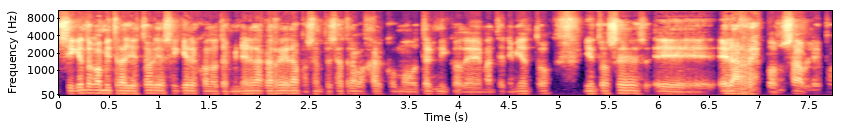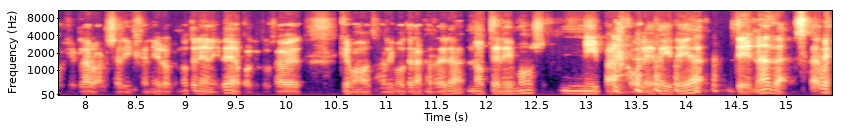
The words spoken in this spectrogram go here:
siguiendo con mi trayectoria, si quieres, cuando terminé la carrera, pues empecé a trabajar como técnico de mantenimiento y entonces eh, era responsable, porque claro, al ser ingeniero, no tenía ni idea, porque tú sabes que cuando salimos de la carrera no tenemos ni pajolera idea de nada, ¿sabes?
